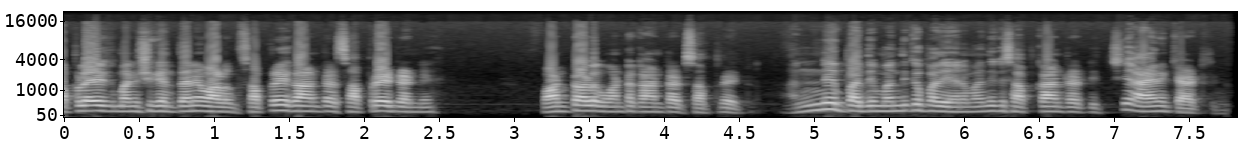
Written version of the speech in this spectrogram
సప్లైకి మనిషికి ఎంతనే వాళ్ళకి సప్లై కాంట్రాక్ట్ సపరేట్ అండి. వంట వాళ్ళకి వంట కాంట్రాక్ట్ సపరేట్. అన్ని పది మందికి పదిహేను మందికి సబ్ కాంట్రాక్ట్ ఇచ్చి ఆయన క్యాటరింగ్.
